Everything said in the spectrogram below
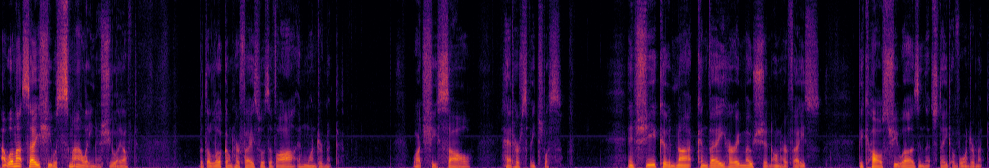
I will not say she was smiling as she left, but the look on her face was of awe and wonderment. What she saw had her speechless, and she could not convey her emotion on her face because she was in that state of wonderment.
